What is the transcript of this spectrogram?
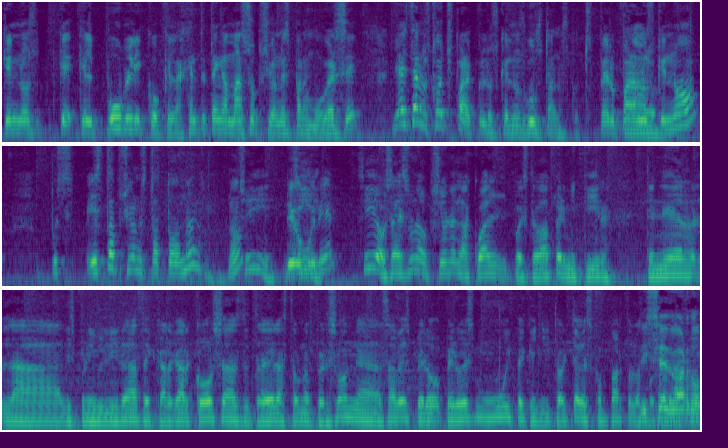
que, nos, que, que el público, que la gente tenga más opciones para moverse. Ya están los coches para los que nos gustan los coches, pero para Claro. los que no, pues esta opción está toda mal, ¿no? Sí. Digo, sí. muy bien. Sí, o sea, es una opción en la cual pues te va a permitir tener la disponibilidad de cargar cosas, de traer hasta una persona, ¿sabes? Pero pero es muy pequeñito. Ahorita les comparto las Dice Eduardo,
